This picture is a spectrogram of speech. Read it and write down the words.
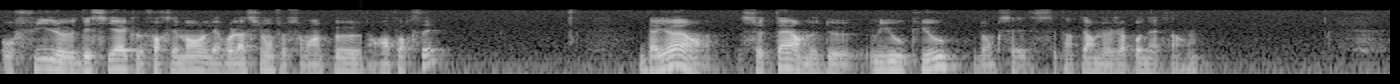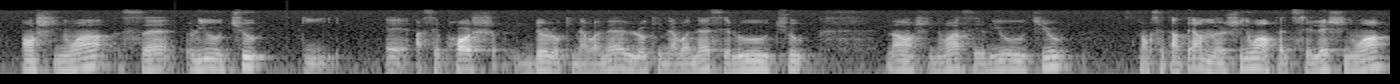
au fil des siècles, forcément, les relations se sont un peu renforcées. D'ailleurs, ce terme de Ryukyu, donc c'est un terme japonais hein. en chinois c'est Ryuchu qui est assez proche de l'okinawanais. L'okinawanais c'est Ryuchu. Là en chinois c'est Ryuchu. Donc c'est un terme chinois en fait. C'est les Chinois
